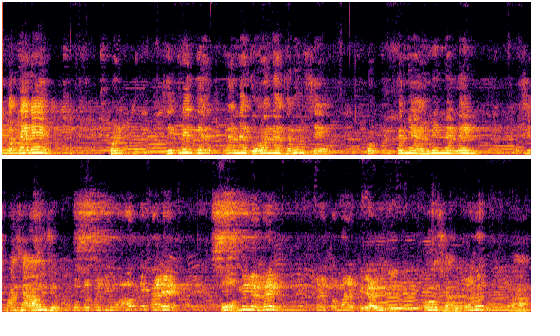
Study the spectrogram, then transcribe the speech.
અત્યારે પણ દીકરી દીકરાને જોવાના જરૂર છે. તો પણ તમે અમીરને લઈને પછી પાછા આવજો. તો સરપંચજી હું અમીને લઈ અને તમારા ઘરે આવી જઈશ બહુ સારું. બરાબર? હા.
